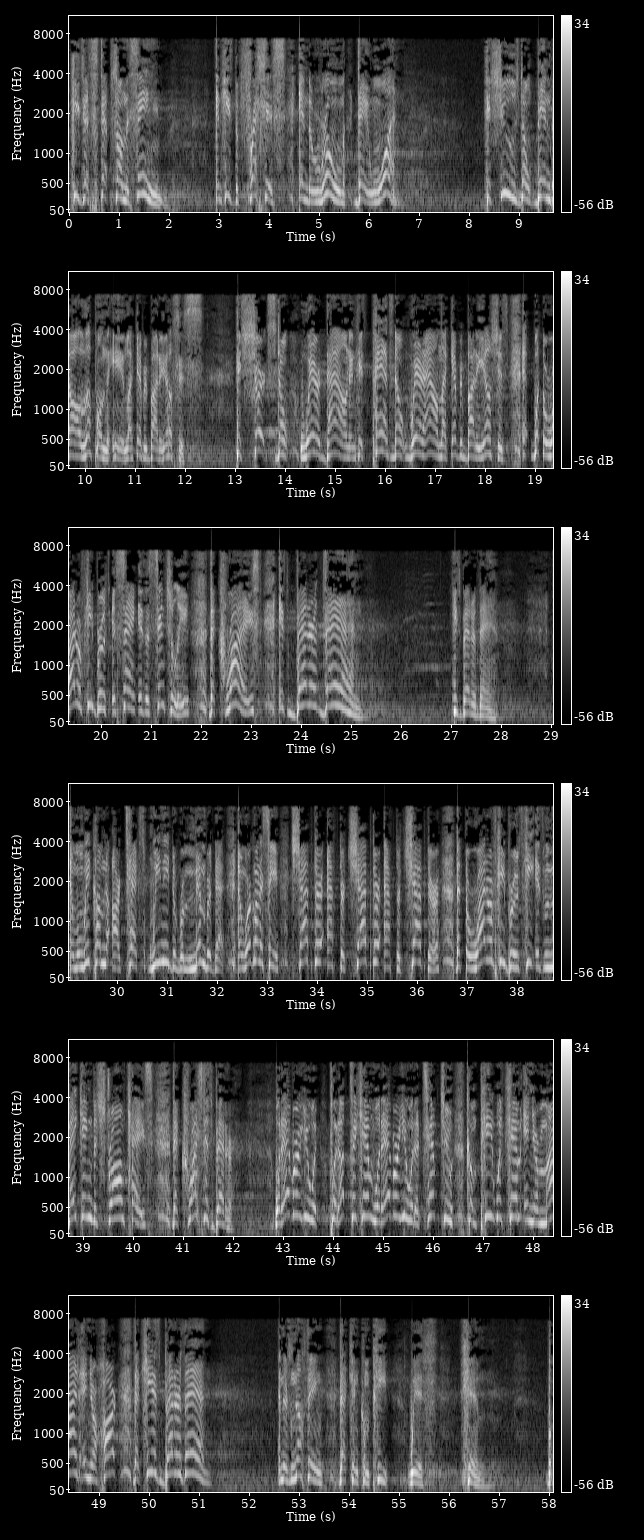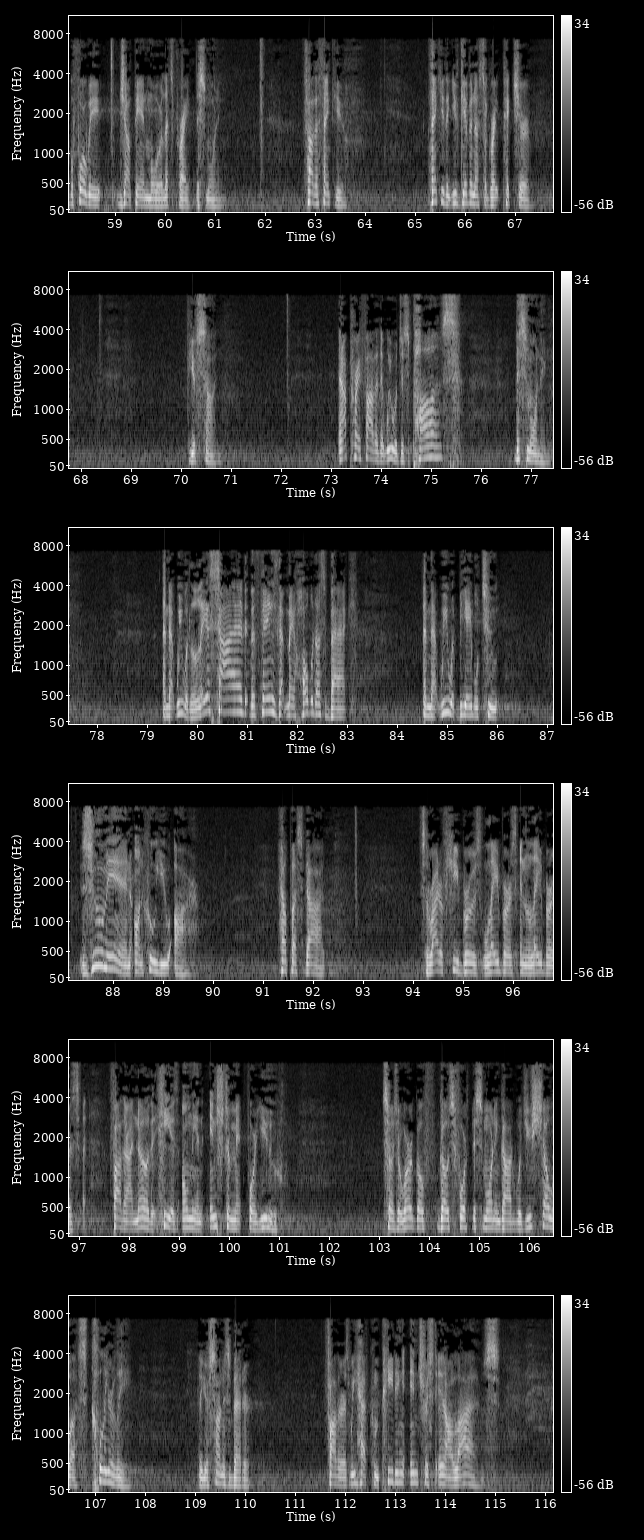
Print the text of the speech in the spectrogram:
He just steps on the scene and he's the freshest in the room day one. His shoes don't bend all up on the end like everybody else's. His shirts don't wear down and his pants don't wear down like everybody else's. What the writer of Hebrews is saying is essentially that Christ is better than. He's better than. And when we come to our text, we need to remember that. And we're going to see chapter after chapter after chapter that the writer of Hebrews, he is making the strong case that Christ is better. Whatever you would put up to Him, whatever you would attempt to compete with Him in your mind and your heart, that He is better than. And there's nothing that can compete with Him. But before we jump in more, let's pray this morning. Father, thank you. Thank you that you've given us a great picture of your Son. And I pray, Father, that we will just pause this morning and that we would lay aside the things that may hold us back and that we would be able to zoom in on who you are. Help us, God. As the writer of Hebrews labors and labors, Father, I know that he is only an instrument for you. So as your word go, goes forth this morning, God, would you show us clearly that your son is better? Father, as we have competing interest in our lives,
